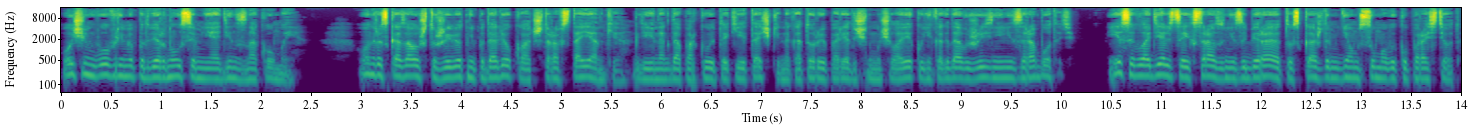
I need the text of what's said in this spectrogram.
Очень вовремя подвернулся мне один знакомый, он рассказал, что живет неподалеку от штрафстоянки, где иногда паркуют такие тачки, на которые порядочному человеку никогда в жизни не заработать. Если владельцы их сразу не забирают, то с каждым днем сумма выкупа растет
